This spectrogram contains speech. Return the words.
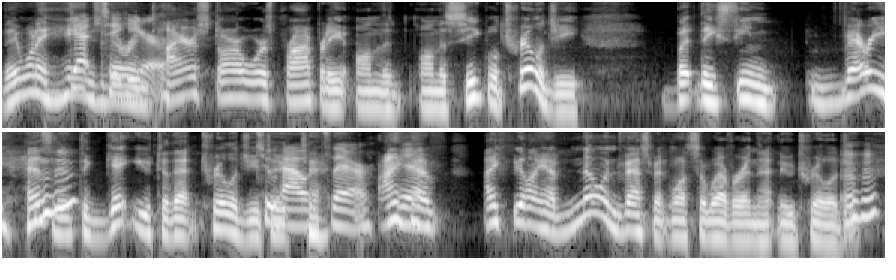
They want to hinge to their here. entire Star Wars property on the on the sequel trilogy, but they seem very hesitant to get you to that trilogy. Mm-hmm. to how it's there? I Yeah. have I feel I have no investment whatsoever in that new trilogy. Mm-hmm.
